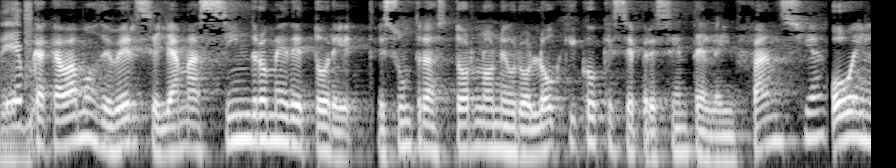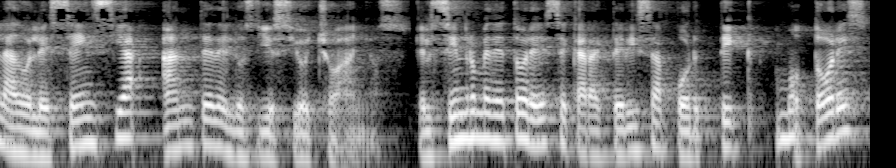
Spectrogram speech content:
Que acabamos de ver se llama síndrome de Tourette. Es un trastorno neurológico que se presenta en la infancia o en la adolescencia antes de los 18 años. El síndrome de Tourette se caracteriza por tic motores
